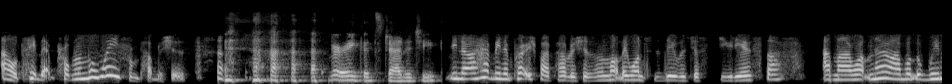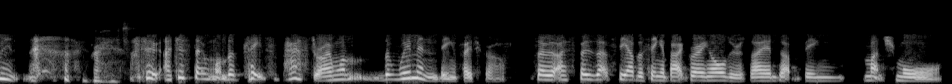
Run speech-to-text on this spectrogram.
I'll take that problem away from publishers. Very good strategy you know, I have been approached by publishers, and what they wanted to do was just studio stuff. And I want, no, I want the women. Right. I, don't, I just don't want the plates of pasta. I want the women being photographed. So I suppose that's the other thing about growing older is I end up being much more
